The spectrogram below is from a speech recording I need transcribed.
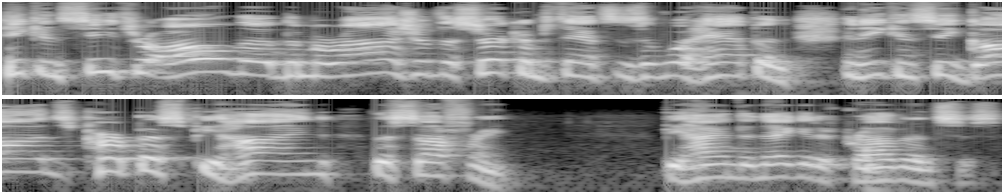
He can see through all the, the mirage of the circumstances of what happened, and he can see God's purpose behind the suffering behind the negative providences.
